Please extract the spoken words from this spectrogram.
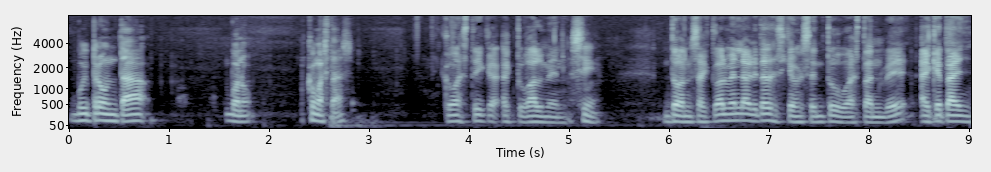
Vull preguntar, bueno, com estàs? Com estic actualment? Sí. Doncs actualment la veritat és que em sento bastant bé. Aquest any,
